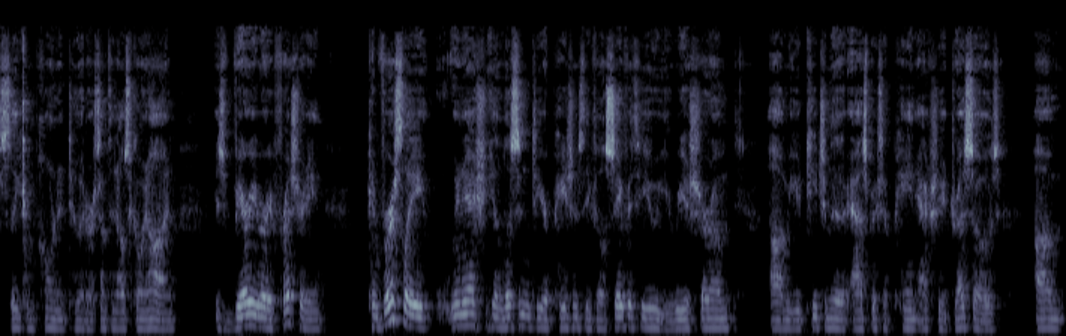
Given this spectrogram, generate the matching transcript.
sleep component to it or something else going on, it's very, very frustrating. Conversely, when you actually can listen to your patients, they feel safe with you, you reassure them, um, you teach them the aspects of pain, actually address those. Um,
